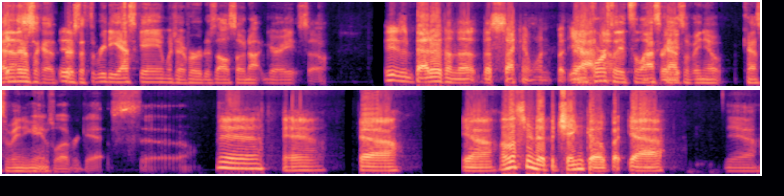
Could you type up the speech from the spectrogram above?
And then there's like a there's a 3DS game which I've heard is also not great. So It is better than the the second one, but yeah, yeah. unfortunately no, it's the last great. Castlevania Castlevania games we'll ever get. So Yeah, yeah, yeah, yeah. Unless you're into Pachinko, but yeah. yeah.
